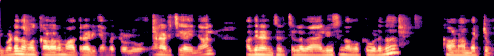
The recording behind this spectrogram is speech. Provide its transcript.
ഇവിടെ നമുക്ക് കളർ മാത്രമേ അടിക്കാൻ പറ്റുള്ളൂ. ഇങ്ങനെ അടിച്ചു കഴിഞ്ഞാൽ അതിനനുസരിച്ചുള്ള വാല്യൂസ് നമുക്ക് ഇവിടുന്ന് കാണാൻ പറ്റും.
